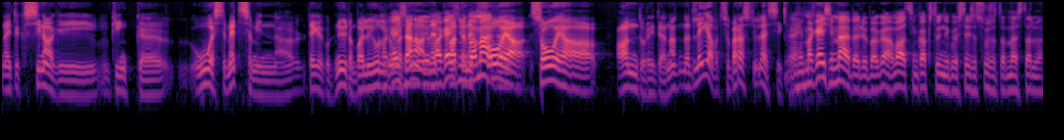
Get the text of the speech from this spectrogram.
näiteks sinagi, Kink, uuesti metsa minna, tegelikult nüüd on palju julgem, aga täna on need, vaata need sooja, sooja andurid ja nad, nad leiavad su pärast üles ikka. ma käisin mäe peal juba ka, vaatasin kaks tundi, kuidas teised suusatavad mäest alla.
